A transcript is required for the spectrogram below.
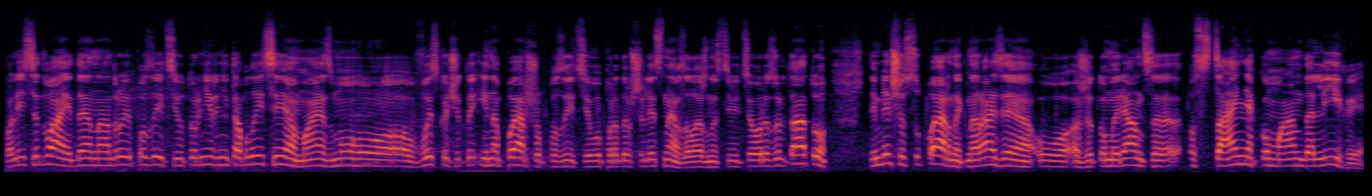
Полісся 2 йде на другій позиції у турнірній таблиці. Має змогу вискочити і на першу позицію, випередивши лісне, в залежності від цього результату. Тим більше суперник наразі у Житомирян це остання команда ліги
